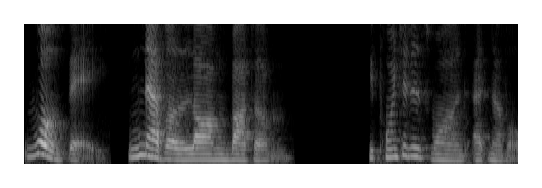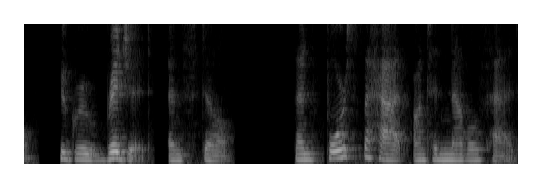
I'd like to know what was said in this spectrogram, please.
Won't they, Neville Longbottom? He pointed his wand at Neville, who grew rigid and still, then forced the hat onto Neville's head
